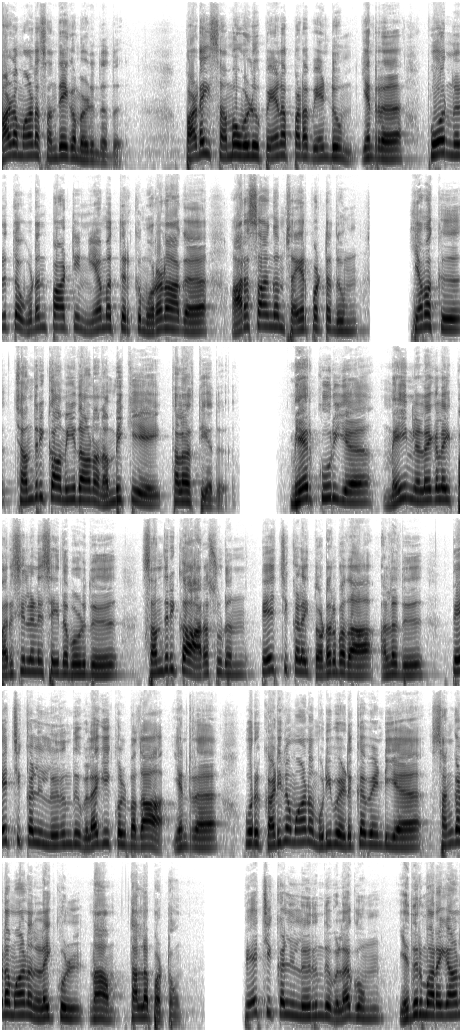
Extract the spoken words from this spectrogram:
ஆழமான சந்தேகம் எழுந்தது. படை சமவொழு பேணப்பட வேண்டும் என்ற போர் நிறுத்த உடன்பாட்டின் நியமத்திற்கு முரணாக அரசாங்கம் செயற்பட்டதும் எமக்கு சந்திரிகா மீதான நம்பிக்கையை தளர்த்தியது. மேற்கூறிய மெய்நிலைகளை பரிசீலனை செய்தபொழுது சந்திரிகா அரசுடன் பேச்சுக்களை தொடர்வதா அல்லது பேச்சுக்களிலிருந்து விலகிக் கொள்வதா என்ற ஒரு கடினமான முடிவு எடுக்க வேண்டிய சங்கடமான நிலைக்குள் நாம் தள்ளப்பட்டோம். பேச்சுக்களிலிருந்து விலகும் எதிர்மறையான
